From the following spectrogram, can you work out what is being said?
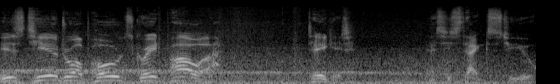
His teardrop holds great power. Take it, as his thanks to you.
